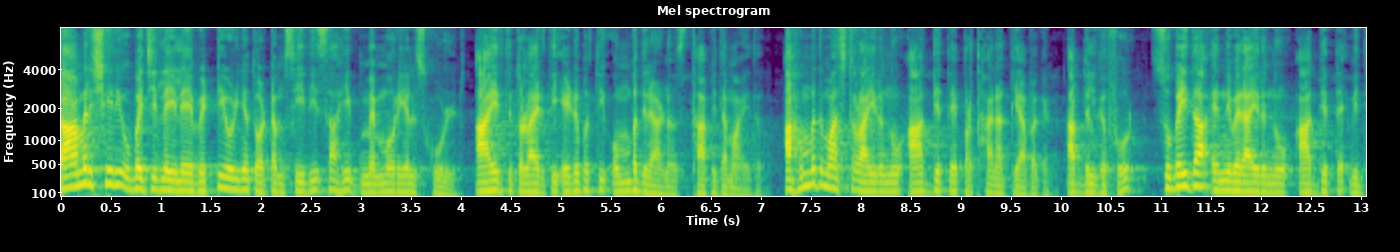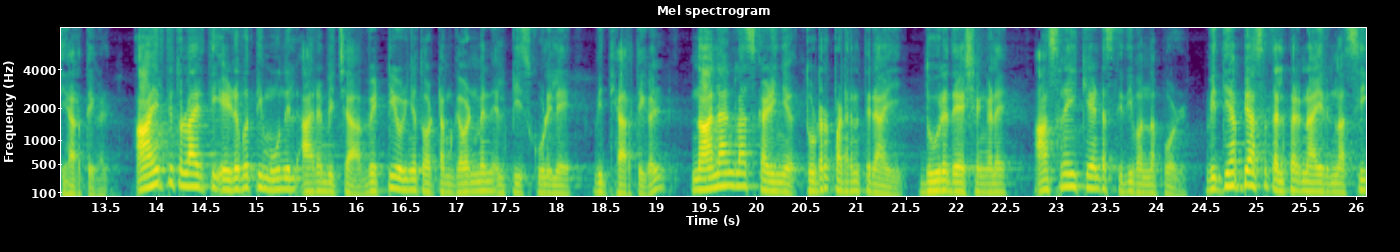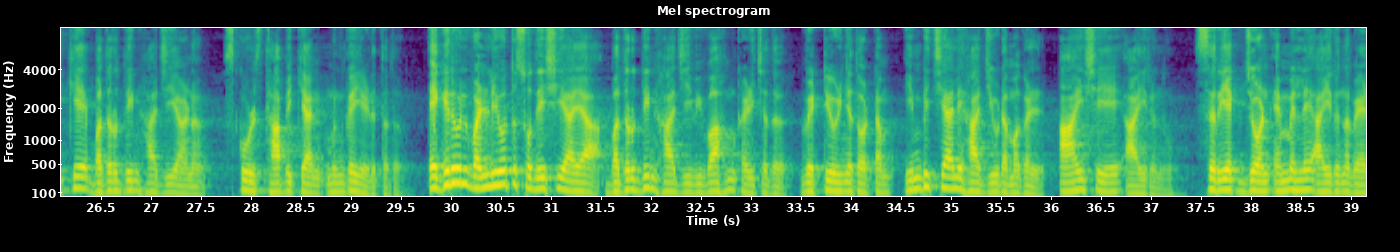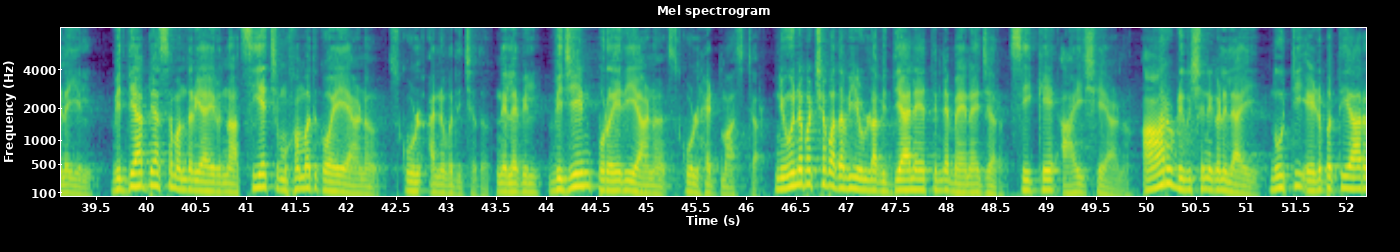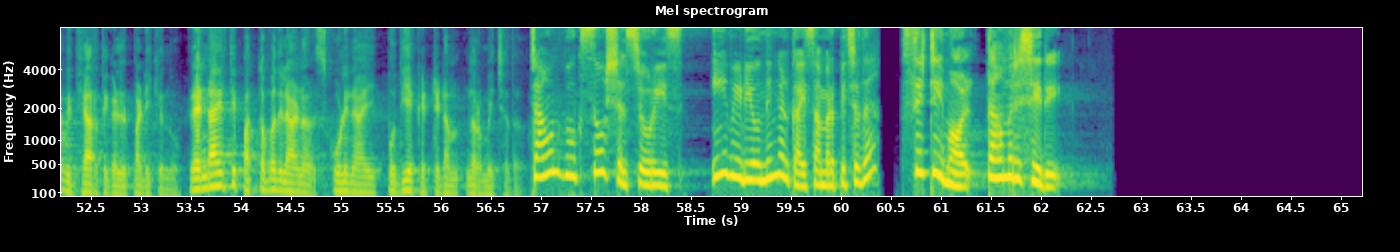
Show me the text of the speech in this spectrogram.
താമരശ്ശേരി ഉപജില്ലയിലെ വെട്ടിയൊഴിഞ്ഞ തോട്ടം Seethi Sahib memorial school ആയിരത്തി തൊള്ളായിരത്തി എഴുപത്തി ഒമ്പതിലാണ് സ്ഥാപിതമായത്. അഹമ്മദ് മാസ്റ്റർ ആയിരുന്നു ആദ്യത്തെ പ്രധാന അധ്യാപകൻ. അബ്ദുൽ ഗഫൂർ സുബൈദ എന്നിവരായിരുന്നു ആദ്യത്തെ വിദ്യാർത്ഥികൾ. ആയിരത്തി തൊള്ളായിരത്തി എഴുപത്തി മൂന്നിൽ ആരംഭിച്ച വെട്ടിയൊഴിഞ്ഞ തോട്ടം ഗവൺമെന്റ് എൽ പി സ്കൂളിലെ വിദ്യാർത്ഥികൾ നാലാം ക്ലാസ് കഴിഞ്ഞ് തുടർ പഠനത്തിനായി ദൂരദേശങ്ങളെ ആശ്രയിക്കേണ്ട സ്ഥിതി വന്നപ്പോൾ വിദ്യാഭ്യാസ തൽപരനായിരുന്ന സി കെ ബദറുദ്ദീൻ ഹാജിയാണ് സ്കൂൾ സ്ഥാപിക്കാൻ മുൻകൈയെടുത്തത്. എഗരൂൽ വള്ളിയോത്ത് സ്വദേശിയായ ബദറുദ്ദീൻ ഹാജി വിവാഹം കഴിച്ചത് വെട്ടിയൊഴിഞ്ഞ തോട്ടം ഇമ്പിച്ചാലി ഹാജിയുടെ മകൾ ആയിഷയെ ആയിരുന്നു. Cyriac John M L A ആയിരുന്ന വേളയിൽ വിദ്യാഭ്യാസ മന്ത്രിയായിരുന്ന സി എച്ച് മുഹമ്മദ് കോയയാണ് സ്കൂൾ അനുവദിച്ചത്. നിലവിൽ വിജയൻ പുറേരിയാണ് സ്കൂൾ ഹെഡ് മാസ്റ്റർ ന്യൂനപക്ഷ പദവിയുള്ള വിദ്യാലയത്തിന്റെ മാനേജർ സി കെ ആയിഷയാണ്. ആറു ഡിവിഷനുകളിലായി നൂറ്റി എഴുപത്തിയാറ് വിദ്യാർത്ഥികൾ പഠിക്കുന്നു. രണ്ടായിരത്തി പത്തൊമ്പതിലാണ് സ്കൂളിനായി പുതിയ കെട്ടിടം നിർമ്മിച്ചത്. ടൗൺ ബുക്ക് സോഷ്യൽ സ്റ്റോറീസ് ഈ വീഡിയോ നിങ്ങൾക്കായി സമർപ്പിച്ചത് സിറ്റി മോൾ താമരശ്ശേരി.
